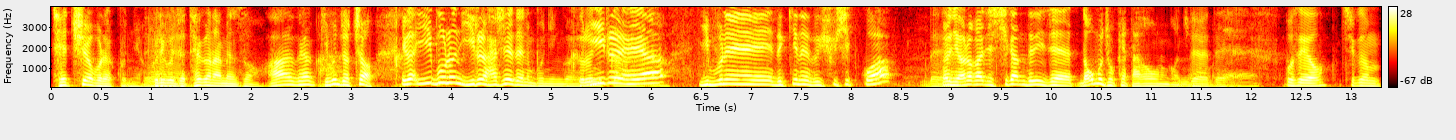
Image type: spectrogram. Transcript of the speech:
재취업을 했군요. 네. 그리고 이제 퇴근하면서 아 그냥 기분 좋죠. 그러니까 이분은 일을 하셔야 되는 분인 거예요. 그러니까. 일을 해야 이분의 느끼는 그 휴식과 네. 그런 여러 가지 시간들이 이제 너무 좋게 다가오는 거죠. 네, 네. 예. 보세요. 지금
